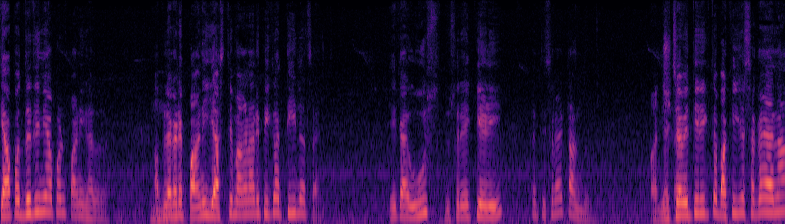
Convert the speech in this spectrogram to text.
त्या पद्धतीने आपण पाणी घालायला लागतं. आपल्याकडे पाणी जास्ती मागणारी पिकं तीनच आहेत. एक आहे ऊस दुसरे केळी आणि तिसरं आहे तांदूळ. याच्या व्यतिरिक्त बाकीचे सगळ्यांना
